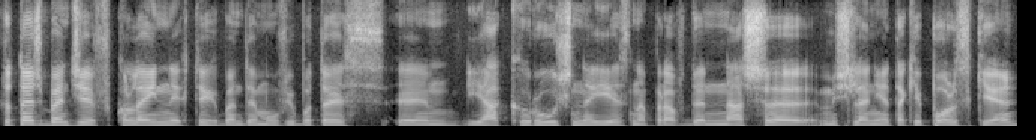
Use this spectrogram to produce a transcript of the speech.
To też będzie w kolejnych tych będę mówił, bo to jest jak różne jest naprawdę nasze myślenie, takie polskie,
